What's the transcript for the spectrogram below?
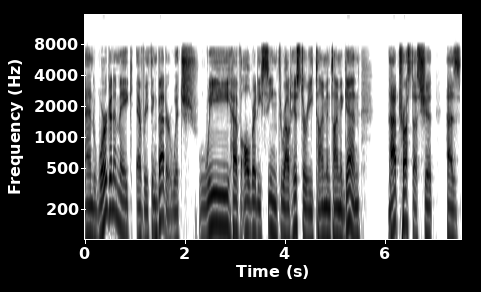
and we're going to make everything better, which we have already seen throughout history, time and time again. That trust us shit has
